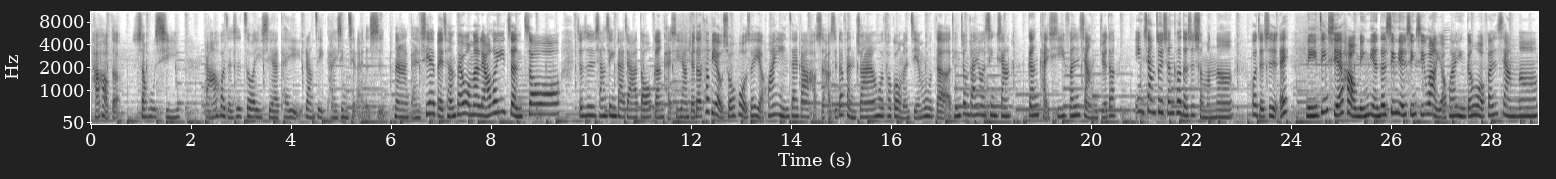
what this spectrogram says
好好的深呼吸。然后或者是做一些可以让自己开心起来的事。那感谢北辰陪我们聊了一整周哦，就是相信大家都跟凯西一样觉得特别有收获，所以也欢迎再到好时好时的粉砖，或透过我们节目的听众专用信箱跟凯西分享，你觉得印象最深刻的是什么呢？或者是哎，你已经写好明年的新年新希望，也欢迎跟我分享哦。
